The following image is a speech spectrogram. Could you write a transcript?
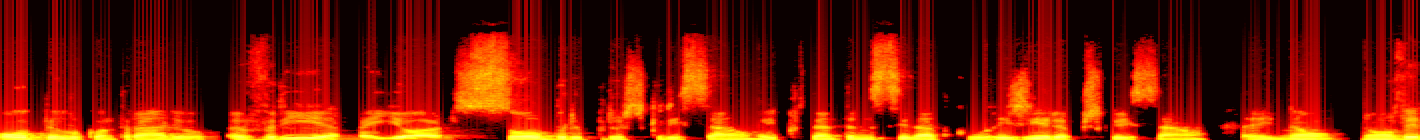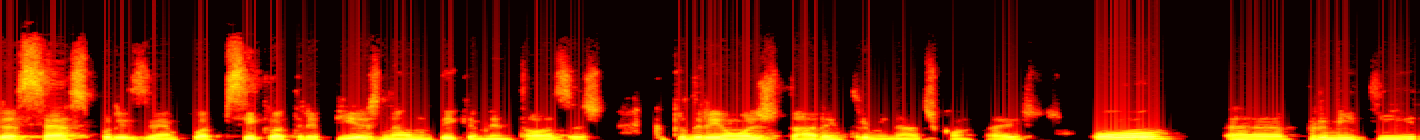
ou pelo contrário, haveria maior sobreprescrição e, portanto, a necessidade de corrigir a prescrição e não, não haver acesso, por exemplo, a psicoterapias não medicamentosas que poderiam ajudar em determinados contextos, ou uh, permitir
